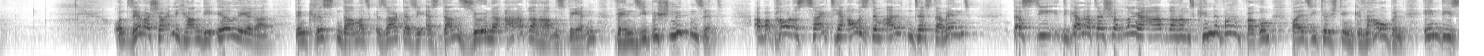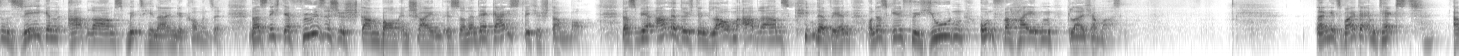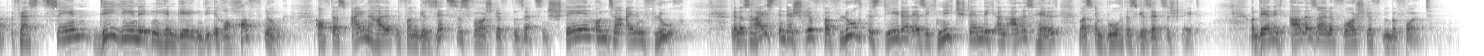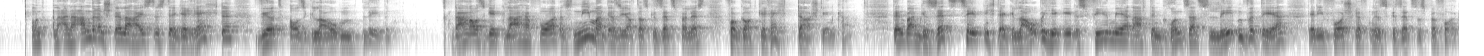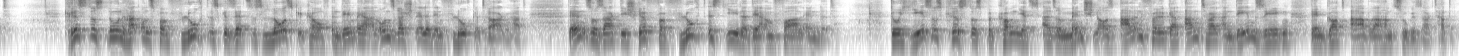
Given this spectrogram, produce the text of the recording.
Und sehr wahrscheinlich haben die Irrlehrer den Christen damals gesagt, dass sie erst dann Söhne Abrahams werden, wenn sie beschnitten sind. Aber Paulus zeigt hier aus dem Alten Testament, dass die, Galater schon lange Abrahams Kinder waren. Warum? Weil sie durch den Glauben in diesen Segen Abrahams mit hineingekommen sind. Dass nicht der physische Stammbaum entscheidend ist, sondern der geistliche Stammbaum. Dass wir alle durch den Glauben Abrahams Kinder werden und das gilt für Juden und für Heiden gleichermaßen. Dann geht's weiter im Text ab Vers 10. Diejenigen hingegen, die ihre Hoffnung auf das Einhalten von Gesetzesvorschriften setzen, stehen unter einem Fluch. Denn es heißt in der Schrift, verflucht ist jeder, der sich nicht ständig an alles hält, was im Buch des Gesetzes steht. Und der nicht alle seine Vorschriften befolgt. Und an einer anderen Stelle heißt es, der Gerechte wird aus Glauben leben. Daraus geht klar hervor, dass niemand, der sich auf das Gesetz verlässt, vor Gott gerecht dastehen kann. Denn beim Gesetz zählt nicht der Glaube, hier geht es vielmehr nach dem Grundsatz, Leben wird der, der die Vorschriften des Gesetzes befolgt. Christus nun hat uns vom Fluch des Gesetzes losgekauft, indem er an unserer Stelle den Fluch getragen hat. Denn, so sagt die Schrift, verflucht ist jeder, der am Pfahl endet. Durch Jesus Christus bekommen jetzt also Menschen aus allen Völkern Anteil an dem Segen, den Gott Abraham zugesagt hatte.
